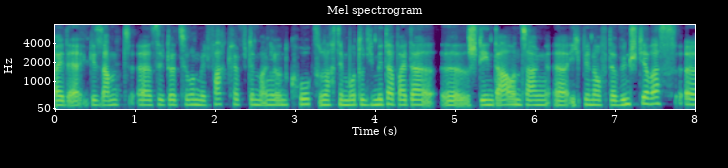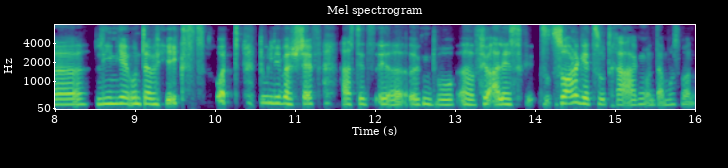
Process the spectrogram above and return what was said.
bei der Gesamtsituation mit Fachkräftemangel und Co. So nach dem Motto, die Mitarbeiter äh, stehen da und sagen, äh, ich bin auf der Wünsch dir was äh, Linie unterwegs und du, lieber Chef, hast jetzt äh, irgendwo äh, für alles Sorge zu tragen und da muss man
